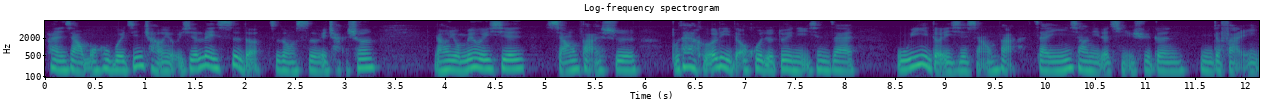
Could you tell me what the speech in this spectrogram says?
看一下我们会不会经常有一些类似的自动思维产生，然后有没有一些想法是不太合理的，或者对你现在。无意的一些想法在影响你的情绪跟你的反应。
